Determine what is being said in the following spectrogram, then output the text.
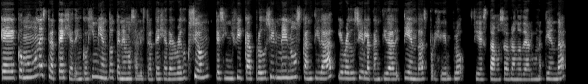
eh, como una estrategia de encogimiento tenemos a la estrategia de reducción, que significa producir menos cantidad y reducir la cantidad de tiendas, por ejemplo, si estamos hablando de alguna tienda.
